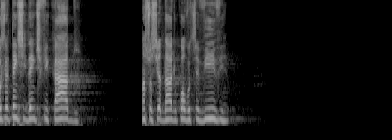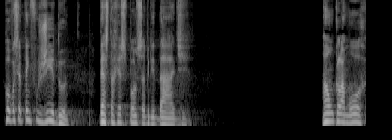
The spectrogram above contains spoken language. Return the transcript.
Você tem se identificado na sociedade com qual você vive? Ou você tem fugido desta responsabilidade? Há um clamor,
